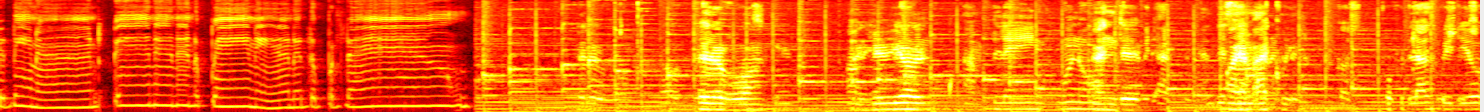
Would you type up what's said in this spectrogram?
Hello everyone, and here we are, I'm playing Uno and uh, with Aqwe. And this I am time I'm Aqwe. gonna- Because for the last video,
